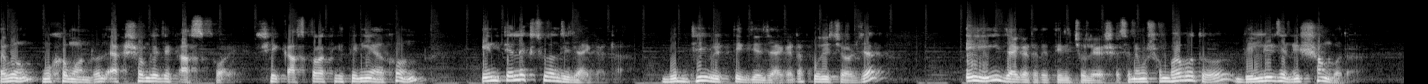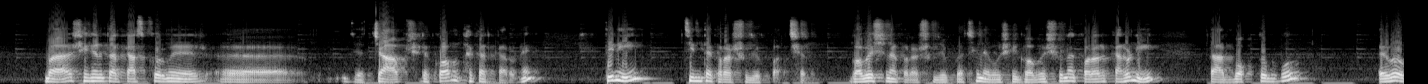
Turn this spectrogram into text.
এবং মুখমণ্ডল একসঙ্গে যে কাজ করে, সেই কাজ করা থেকে তিনি এখন ইন্টেলেকচুয়াল যে জায়গাটা, বুদ্ধিবৃত্তিক যে জায়গাটা, পরিচর্যা, এই জায়গাটাতে তিনি চলে এসেছেন। এবং সম্ভবত দিল্লির যে নিঃসঙ্গতা বা সেখানে তার কাজকর্মের যে চাপ, সেটা কম থাকার কারণে তিনি চিন্তা করার সুযোগ পাচ্ছেন, গবেষণা করার সুযোগ পাচ্ছেন এবং সেই গবেষণা করার কারণেই তার বক্তব্য এবং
